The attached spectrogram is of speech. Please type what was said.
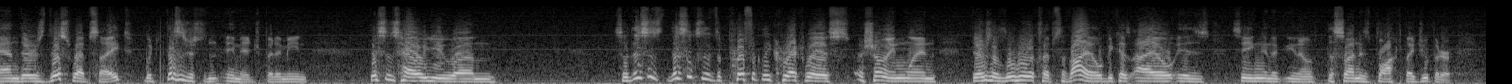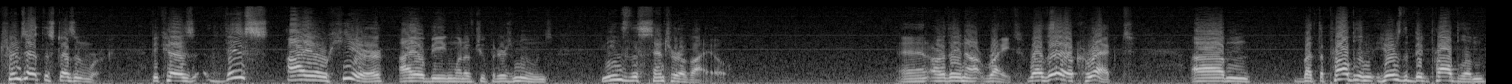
and there's this website, which this is just an image, but I mean, this is how you. Um, so this is this looks like the perfectly correct way of showing when there's a lunar eclipse of Io because Io is seeing in a, you know the sun is blocked by Jupiter. Turns out this doesn't work because this Io here, Io being one of Jupiter's moons, means the center of Io. And are they not right? Well, they are correct. Um, but the problem here's the big problem.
